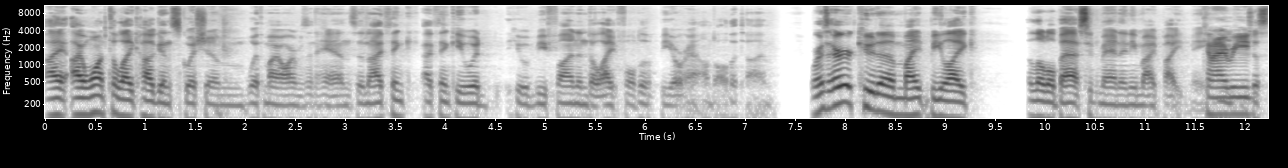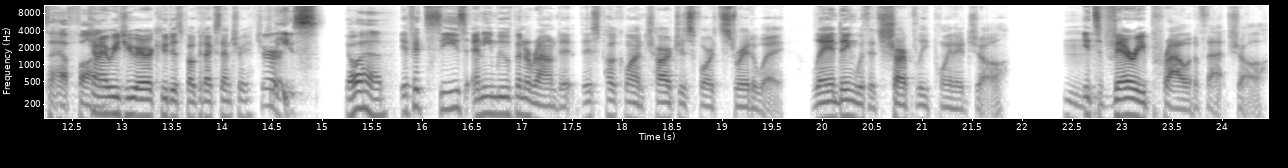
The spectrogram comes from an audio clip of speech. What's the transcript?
I I want to like hug and squish him with my arms and hands, and I think I think he would he would be fun and delightful to be around all the time. Whereas Arrokuda might be like a little bastard man, and he might bite me. Can I read- just to have fun? Can I read you Arrokuda's Pokedex entry? Sure. please. Go ahead. If it sees any movement around it, this Pokemon charges for it straight away, landing with its sharply pointed jaw. Hmm. It's very proud of that jaw.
